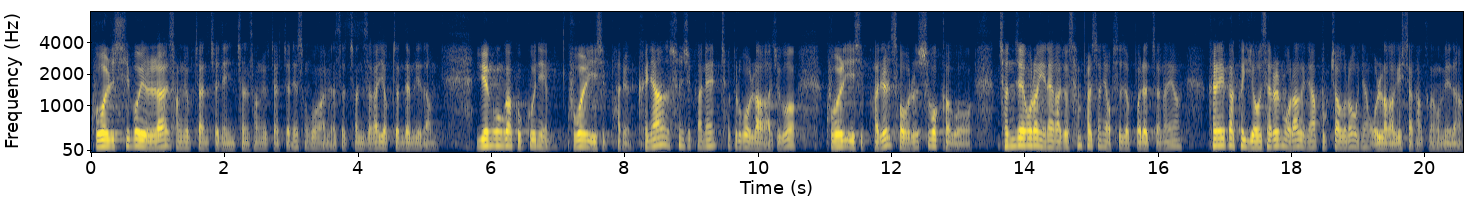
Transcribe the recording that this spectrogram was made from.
9월 15일 날 상륙 작전에 인천 상륙 작전에 성공하면서 전사가 역전됩니다. 유엔군과 국군이 9월 28일 그냥 순식간에 쳐들고 올라가지고 9월 28일 서울을 수복하고 전쟁으로 인해 가지고 38선이 없어져 버렸잖아요. 그러니까 그 여세를 몰아 그냥 북쪽으로 그냥 올라가기 시작한 겁니다.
